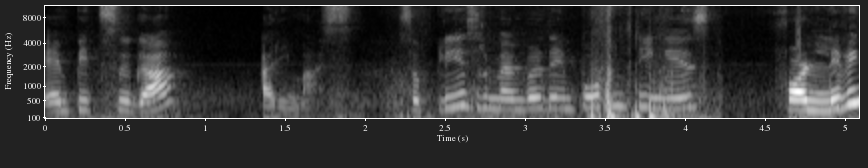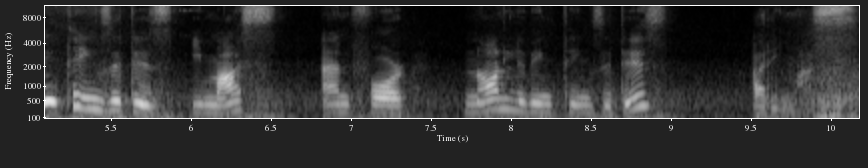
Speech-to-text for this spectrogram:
Empitsu ga arimasu. So, please remember the important thing is for living things it is imas and for non-living things it is arimas.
